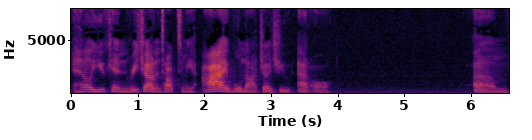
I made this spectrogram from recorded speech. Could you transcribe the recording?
Hell, you can reach out and talk to me. I will not judge you at all. Um,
